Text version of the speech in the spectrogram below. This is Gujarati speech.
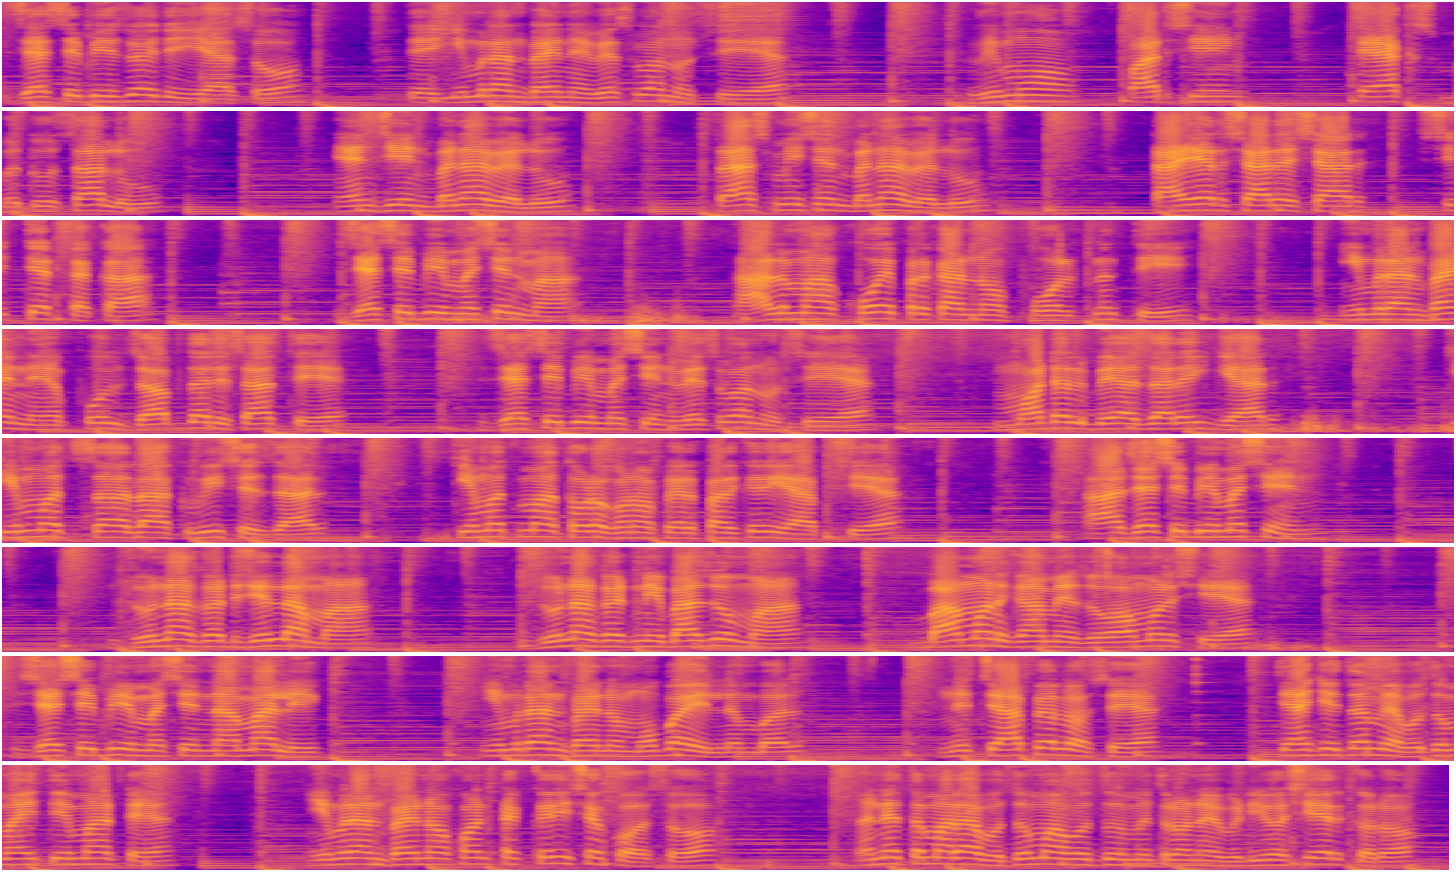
જેસીબી જોઈ રહ્યા છો, તે ઇમરાનભાઈને વેચવાનું છે. વીમો, પાર્સિંગ, ટેક્સ બધું ચાલુ. એન્જિન બનાવેલું, ટ્રાન્સમિશન બનાવેલું. ટાયર સારે સાર સિત્તેર ટકા. જેસીબી મશીનમાં હાલમાં કોઈ પ્રકારનો ફોલ્ટ નથી. ઇમરાનભાઈને ફૂલ જવાબદારી સાથે જેસીબી મશીન વેચવાનું છે, મોડલ બે હજાર અગિયાર, કિંમત છ લાખ વીસ હજાર, કિંમતમાં થોડો ઘણો ફેરફાર કરી આપશે. આ જેસીબી મશીન જૂનાગઢ જિલ્લામાં, જૂનાગઢની બાજુમાં બામણ ગામે જોવા મળશે. જેસીબી મશીનના માલિક ઇમરાનભાઈનો મોબાઈલ નંબર નીચે આપેલો છે. ત્યાંથી તમે વધુ માહિતી માટે ઇમરાનભાઈનો કોન્ટેક્ટ કરી શકો છો. અને તમારા વધુમાં વધુ મિત્રોને વીડિયો શેર કરો.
